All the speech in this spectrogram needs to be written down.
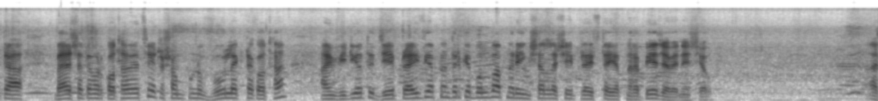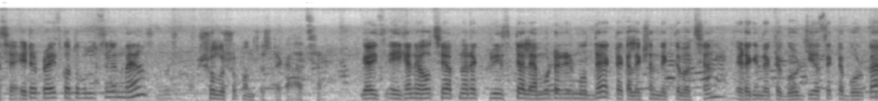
এটা ভাইয়ের সাথে আমার কথা হয়েছে, এটা সম্পূর্ণ ভুল একটা কথা। আমি ভিডিওতে যে প্রাইসই আপনাদেরকে বলব, আপনারা ইনশাল্লাহ সেই প্রাইসটাই আপনারা পেয়ে যাবেন এসেও। আচ্ছা এটার প্রাইস কত বলছিলেন ভাইয়া? ষোলোশো পঞ্চাশ টাকা আচ্ছা। গাইজ এইখানে হচ্ছে আপনারা ক্রিস্টাল অ্যাম্বোটারির মধ্যে একটা কালেকশন দেখতে পাচ্ছেন। এটা কিন্তু একটা গর্জিয়াস একটা বোরকা,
